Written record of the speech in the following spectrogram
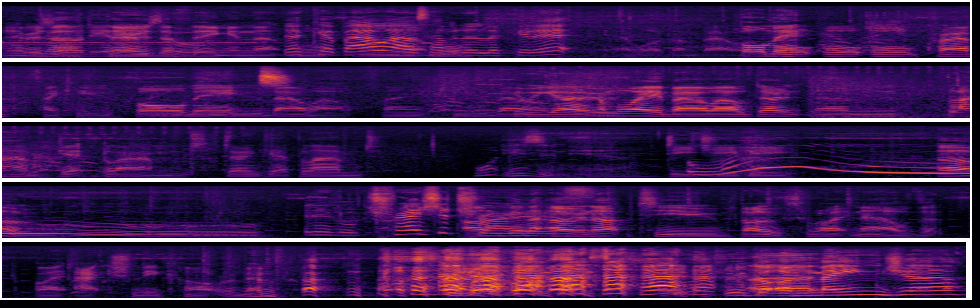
There is a there is a thing in that. Look wall- at Bow in Wow's that having a look at it. Yeah, well done, Bow Wow. Bomb it. Oh, oh, oh, crab. Thank you. Bomb Thank it. You, Bow Wow. Thank you, Bow Here we go. Come away, Bow Wow. Don't um Blam. get blammed. Don't get blammed. What is in here? DGB. Oh. A little treasure trove. I'm going to own up to you both right now that I actually can't remember. what's going on. We've got a manger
